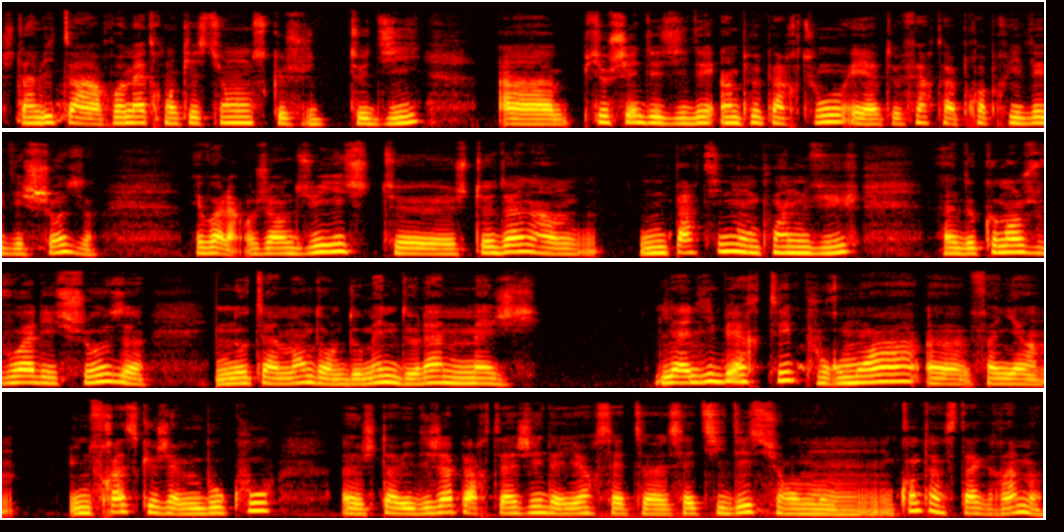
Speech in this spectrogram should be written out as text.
je t'invite à remettre en question ce que je te dis, à piocher des idées un peu partout et à te faire ta propre idée des choses. Et voilà, aujourd'hui, je te, donne une partie de mon point de vue, euh, de comment je vois les choses, notamment dans le domaine de la magie. La liberté, pour moi, euh, enfin, il y a une phrase que j'aime beaucoup, euh, je t'avais déjà partagé d'ailleurs cette, euh, cette, idée sur mon compte Instagram.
